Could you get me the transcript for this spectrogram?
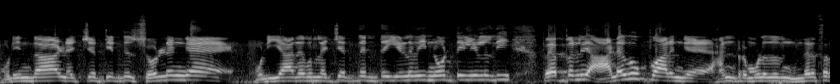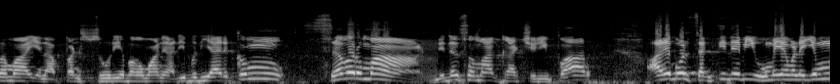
முடிந்தால் லட்சத்திற்கு சொல்லுங்கள் முடியாதவர் லட்சத்திட்டு எழுதி நோட்டில் எழுதி பேப்பரில் அளவு பாருங்க. அன்று முழுவதும் நிதர்சனமாக என் அப்பன் சூரிய பகவானின் அதிபதியாக இருக்கும் சிவருமான் நிதர்சனமாக காட்சியளிப்பார். அதேபோல் சக்தி தேவி உமையவளையும்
